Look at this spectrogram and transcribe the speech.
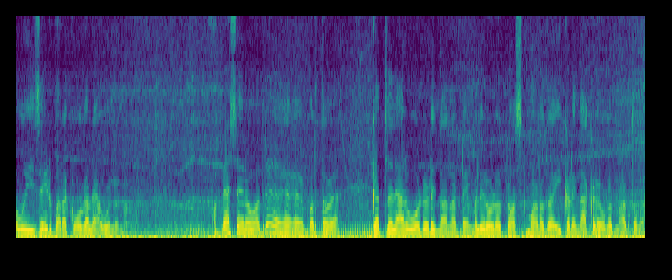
ಅವು ಈ ಸೈಡ್ ಬರೋಕ್ಕೆ ಹೋಗಲ್ಲ ಅವನು ಅಭ್ಯಾಸ ಇರೋ ಹೋದರೆ ಬರ್ತವೆ. ಕತ್ಲಲ್ಲಿ ಯಾರು ಓಡಾಡಿಲ್ಲ ಅನ್ನೋ ಟೈಮಲ್ಲಿ ರೋಡೋಗಿ ಕ್ರಾಸ್ ಮಾಡೋದು ಈ ಕಡೆಯಿಂದ ಆ ಕಡೆ ಹೋಗೋದು ಮಾಡ್ತವೆ.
